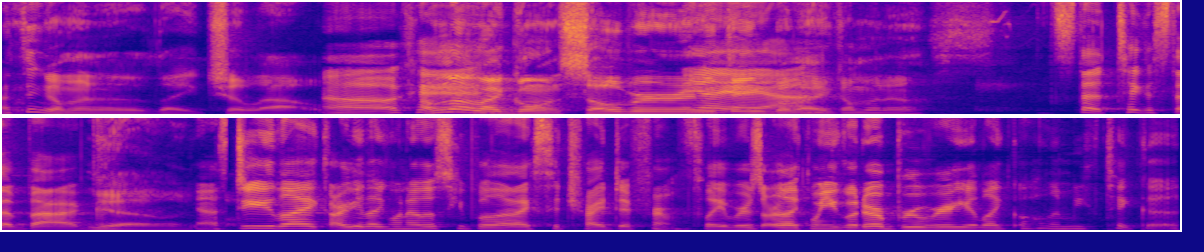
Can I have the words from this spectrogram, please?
I think I'm gonna like chill out. Oh, okay. I'm not like going sober or Yeah, yeah, anything, but like I'm gonna, Step, take a step back. yeah. like- Yes. Do you like? Are you like one of those people that likes to try different flavors, or like when you go to a brewery, you're like, oh, let me take a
